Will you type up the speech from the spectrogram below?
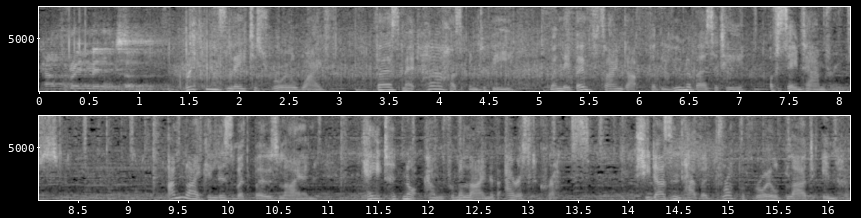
Catherine Middleton. Britain's latest royal wife first met her husband-to-be when they both signed up for the University of St Andrews. Unlike Elizabeth Bowes-Lyon, Kate had not come from a line of aristocrats. She doesn't have a drop of royal blood in her.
